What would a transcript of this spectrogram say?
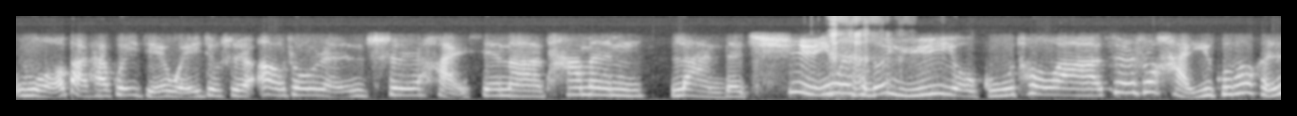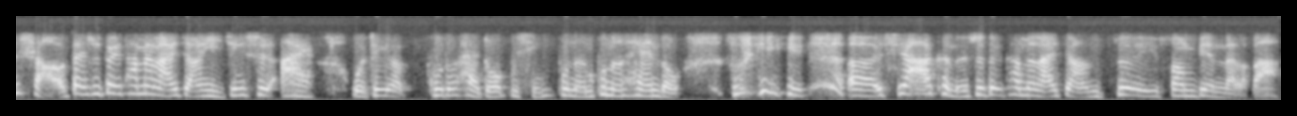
我把它归结为就是澳洲人吃海鲜呢，他们。懒得去，因为很多鱼有骨头啊。虽然说海鱼骨头很少，但是对他们来讲已经是，哎，我这个骨头太多，不行，不能不能 handle。所以，呃，虾可能是对他们来讲最方便的了吧。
